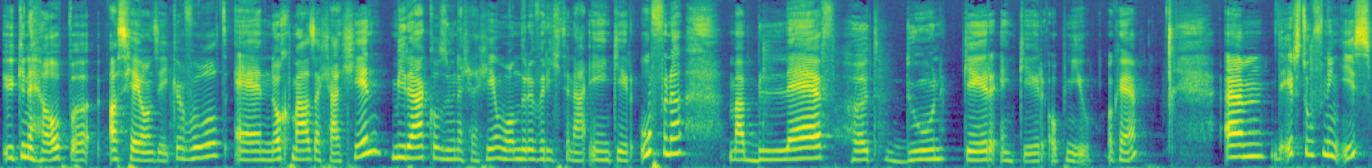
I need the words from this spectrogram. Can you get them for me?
u kunnen helpen als jij je onzeker voelt. En nogmaals, dat gaat geen mirakels doen, dat gaat geen wonderen verrichten na één keer oefenen. Maar blijf het doen, keer en keer opnieuw. Oké? Ehm, de eerste oefening is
